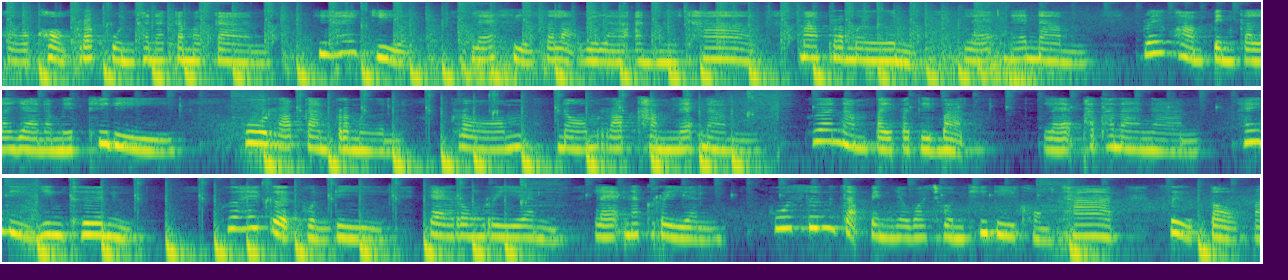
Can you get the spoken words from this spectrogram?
ขอขอบพระคุณคณะกรรมการที่ให้เกียรติและเสียสละเวลาอันมีค่า มาประเมิน และแนะนำด้วยความเป็นกัลยาณมิตรที่ดี ผู้รับการประเมิน พร้อมน้อมรับคำแนะนำเพื่อนำไปปฏิบัติ และพัฒนางานให้ดียิ่งขึ้น เพื่อให้เกิดผลดี แก่โรงเรียนและนักเรียน ผู้ซึ่งจะเป็นเยาวชนที่ดีของชาติ สืบต่อไป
